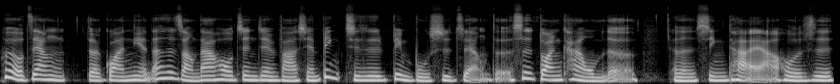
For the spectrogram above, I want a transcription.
会有这样的观念。但是长大后渐渐发现，并其实并不是这样的，是端看我们的可能心态啊，或者是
